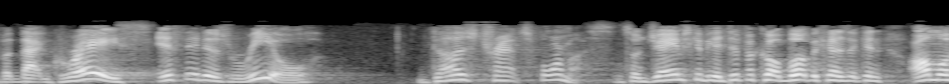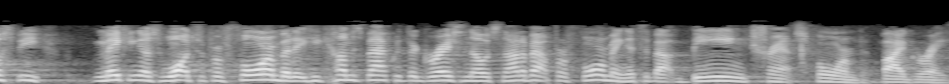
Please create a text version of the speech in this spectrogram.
But that grace, if it is real, does transform us. And so James can be a difficult book because it can almost be making us want to perform, but he comes back with the grace. No, it's not about performing, it's about being transformed by grace.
